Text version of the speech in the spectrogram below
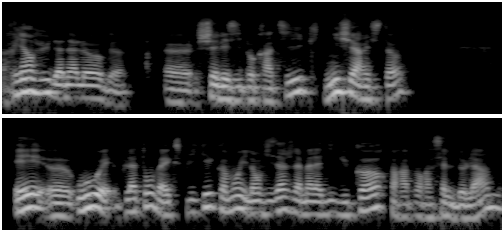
rien vu d'analogue euh, chez les Hippocratiques, ni chez Aristote, et euh, où Platon va expliquer comment il envisage la maladie du corps par rapport à celle de l'âme,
